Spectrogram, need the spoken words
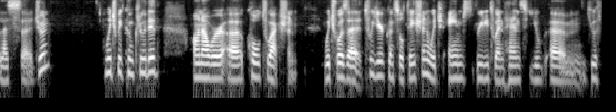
last uh, June, which we concluded on our uh, call to action which was a two-year consultation which aims really to enhance um, youth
